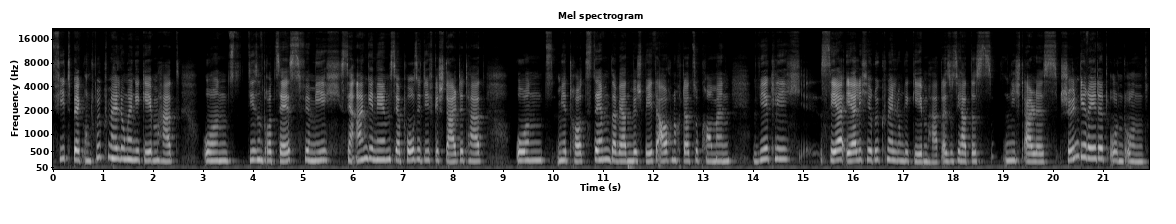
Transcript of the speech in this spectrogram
Feedback und Rückmeldungen gegeben hat und diesen Prozess für mich sehr angenehm, sehr positiv gestaltet hat und mir trotzdem, da werden wir später auch noch dazu kommen, wirklich sehr ehrliche Rückmeldung gegeben hat. Also sie hat das nicht alles schön geredet und, und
